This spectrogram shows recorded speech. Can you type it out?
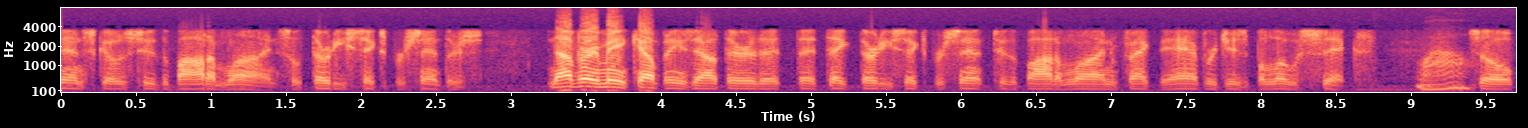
cents goes to the bottom line. So 36%. There's not very many companies out there that, that take 36% to the bottom line. In fact, the average is below 6. Wow. So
